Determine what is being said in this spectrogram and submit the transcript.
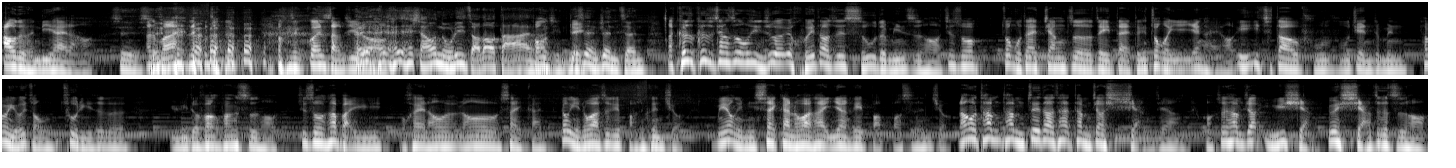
凹的很厉害了哈。是，他怎么来这样 观赏去了？还还还想要努力找到答案，风景对，很认真。啊，可是可是像这东西，你如果又回到这些食物的名字哈，就是说中国在江浙这一带，等于中国沿海哈，一一直到福福建这边，他们有一种处理这个鱼的方方式哈，就是说他把鱼剖开，然后然后晒干，用盐的话，这个可以保存更久。没用你晒干的话，它一样可以保保持很久。然后他们他们这道菜他们叫响这样哦，所以他们叫鱼响，因为响这个字哦，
